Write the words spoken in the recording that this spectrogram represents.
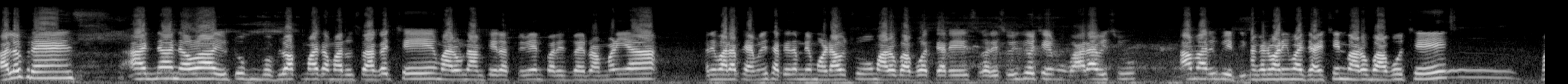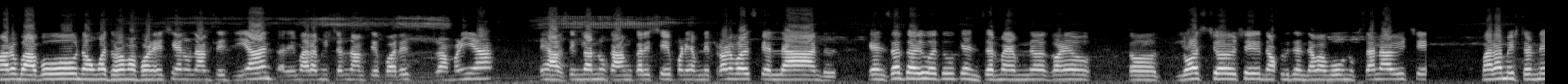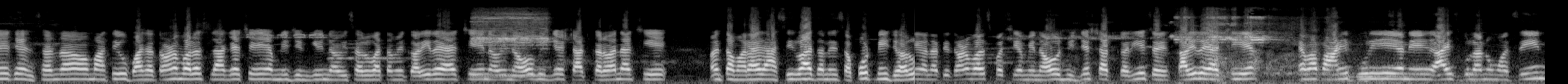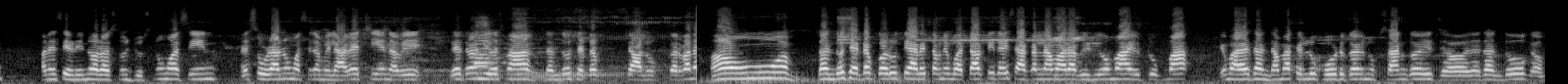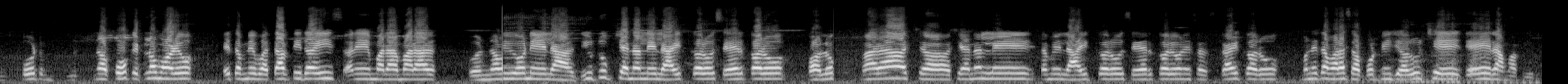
હાલો friends આજના નવા YouTube બ્લોગમાં તમારું સ્વાગત છે. મારું નામ છે રશ્મિબેન પરેશભાઈ બ્રાહ્મણિયા અને મારા ફેમિલી સાથે તમને મળાવું છું. મારો બાબો અત્યારે ઘરે સુઈ ગયો છે, હું બહાર આવી છું. આ મારી બેટી આંગણવાડીમાં જાય છે મારો બાબો છે. મારો બાબો નવમા ધોરણમાં ભણે છે, એનું નામ છે જીયાંત અને મારા મિસ્ટરનું નામ છે પરેશ બ્રાહ્મણિયા. એ હાઉસિંગ લોનનું કામ કરે છે, પણ એમને ત્રણ વર્ષ પહેલાં કેન્સર થયું હતું. કેન્સરમાં એમને ઘણો લોસ થયો છે. નોકરી ધંધામાં બહુ નુકસાન આવ્યું છે. મારા મિસ્ટરને કેન્સરમાંથી ઊભા થયા ત્રણ વર્ષ લાગ્યા છે. એમની જિંદગીની નવી શરૂઆત અમે કરી રહ્યા છીએ, નવી નવો બિઝનેસ સ્ટાર્ટ કરવાના છીએ અને તમારા આશીર્વાદ અને સપોર્ટની જરૂર. અને તે ત્રણ વર્ષ પછી અમે નવો બિઝનેસ સ્ટાર્ટ કરીએ છીએ કરી રહ્યા છીએ. એમાં પાણીપુરી અને આઈસ ગુલાનું મશીન અને શેરડીનો રસનું જ્યુસનું મશીન અને સોડાનું મશીન અમે લાવ્યા છીએ. અને હવે બે ત્રણ દિવસમાં ધંધો સેટઅપ ચાલુ કરવાના. હું ધંધો સેટઅપ કરું ત્યારે તમને બતાવતી રહીશ આગળના મારા વિડીયોમાં યુટ્યુબમાં કે મારા ધંધામાં કેટલું ખોટ ગયું, નુકસાન ગયું ધંધો ખોટ, નફો કેટલો મળ્યો એ તમને બતાવતી રહીશ. અને મારા મારા નવીઓને યુટ્યુબ ચેનલને લાઈક કરો, શેર કરો, ફોલો મારા ચેનલને તમે લાઈક કરો, શેર કરો અને સબસ્ક્રાઈબ કરો. મને તમારા સપોર્ટની જરૂર છે. જય રામાપીર.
